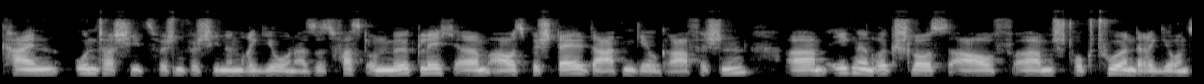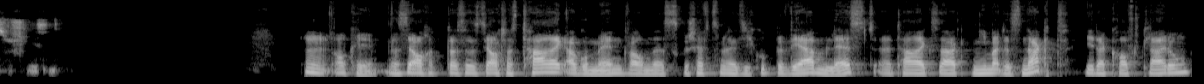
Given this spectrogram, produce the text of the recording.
keinen Unterschied zwischen verschiedenen Regionen. Also es ist fast unmöglich, ähm, aus Bestelldaten geografischen ähm, irgendeinen Rückschluss auf ähm, Strukturen der Region zu schließen. Hm, okay, das ist ja auch das, ist ja auch das Tarek-Argument, warum das Geschäftsmodell sich gut bewerben lässt. Äh, Tarek sagt, niemand ist nackt, jeder kauft Kleidung.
